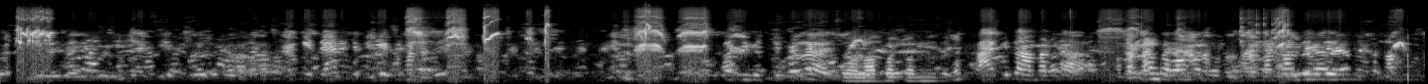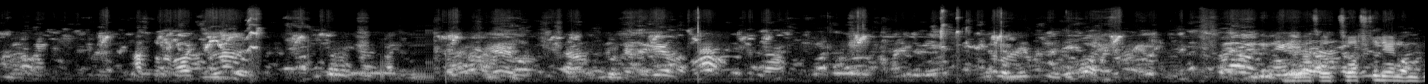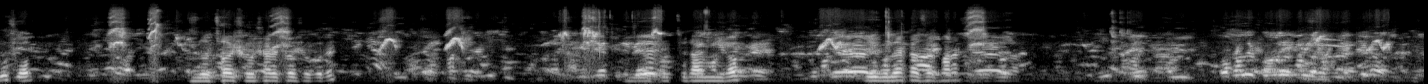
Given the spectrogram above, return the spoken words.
লাভ বাদ পাবেন এই জায়গায়। এর আছে হচ্ছে অস্ট্রেলিয়ান গুগু সব। এগুলো ছয়শো, সাড়ে ছয়শো করে। হচ্ছে ডায়মন্ড কাপ এইগুলো এক হাজার বারোশো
